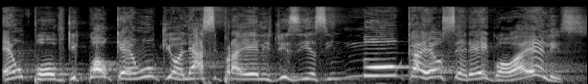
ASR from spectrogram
É um povo que qualquer um que olhasse para eles dizia assim: nunca eu serei igual a eles.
